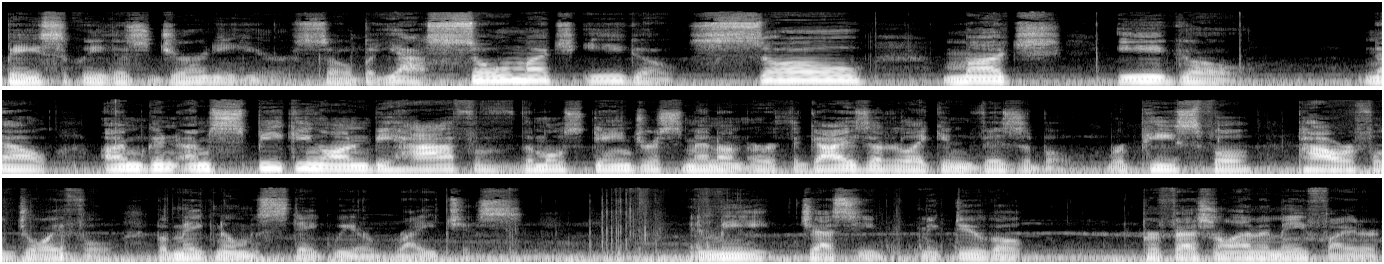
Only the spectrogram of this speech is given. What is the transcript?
basically this journey here. So, but yeah, so much ego. So much ego. Now, I'm gonna. I'm speaking on behalf of the most dangerous men on earth, the guys that are like invisible. We're peaceful, powerful, joyful, but make no mistake, we are righteous. And me, Jesse McDougall, professional MMA fighter,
